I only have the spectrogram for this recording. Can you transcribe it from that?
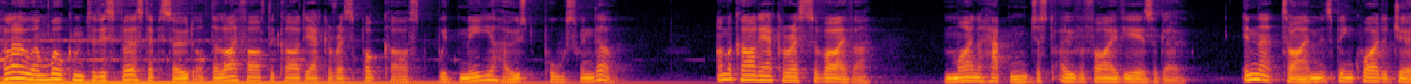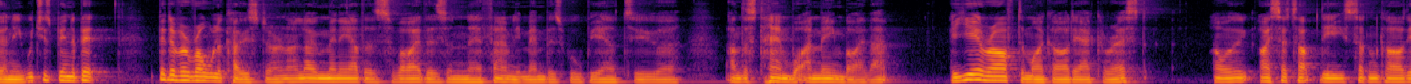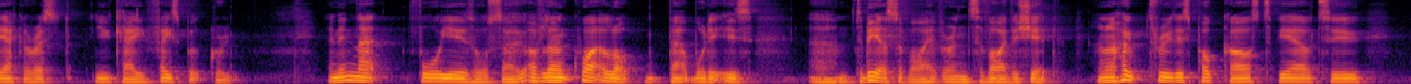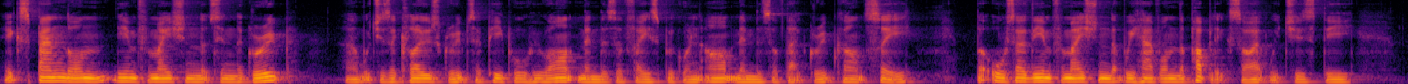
Hello, and welcome to this first episode of the Life After Cardiac Arrest podcast with me, your host, Paul Swindell. I'm a cardiac arrest survivor. Mine happened just over five years ago. In that time, it's been quite a journey, which has been a bit, bit of a roller coaster, and I know many other survivors and their family members will be able to uh, understand what I mean by that. A year after my cardiac arrest, I set up the Sudden Cardiac Arrest UK Facebook group. And in that four years or so, I've learned quite a lot about what it is um, to be a survivor and survivorship. And I hope through this podcast to be able to expand on the information that's in the group, uh, which is a closed group, so people who aren't members of Facebook or aren't members of that group can't see, but also the information that we have on the public site, which is the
